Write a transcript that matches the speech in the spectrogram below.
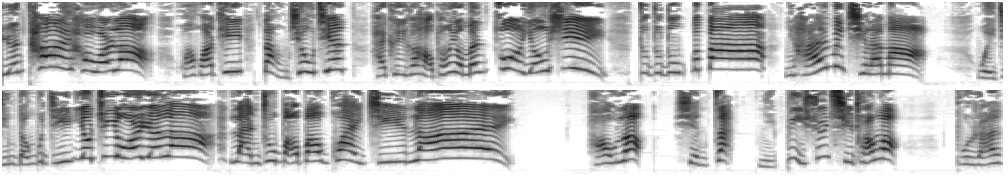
园太好玩了，滑滑梯、荡秋千，还可以和好朋友们做游戏。嘟嘟嘟，爸爸，你还没起来吗？我已经等不及要去幼儿园啦！懒猪宝宝，快起来！好了，现在你必须起床了，不然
